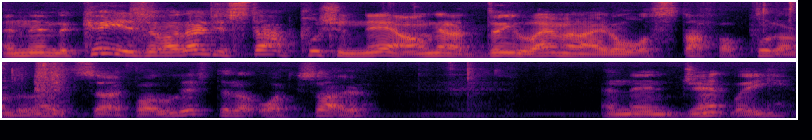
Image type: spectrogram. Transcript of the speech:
and then the key is if I don't just start pushing now, I'm going to delaminate all the stuff I put underneath. So if I lift it up like so, and then gently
